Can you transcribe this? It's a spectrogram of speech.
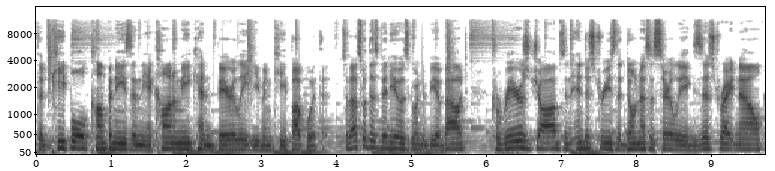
that people, companies, and the economy can barely even keep up with it. So that's what this video is going to be about. Careers, jobs, and industries that don't exist right now,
